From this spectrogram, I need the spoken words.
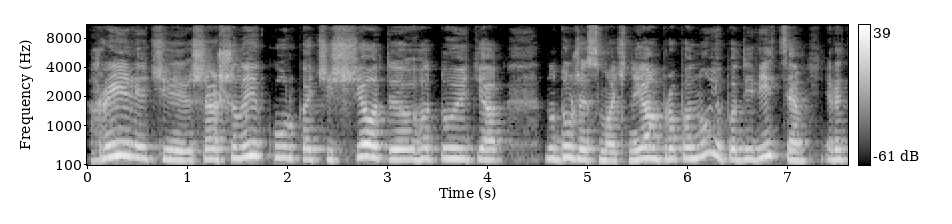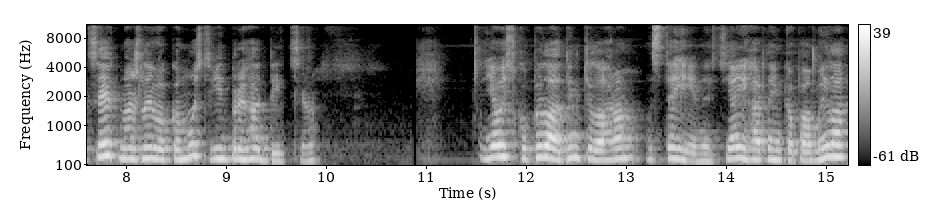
грилі чи шашлик курка, чи ще от е, готують як. Ну, Дуже смачно. Я вам пропоную, подивіться рецепт, можливо, комусь він пригодиться. Я ось купила 1 кг стегінець. Я їх гарненько помила,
